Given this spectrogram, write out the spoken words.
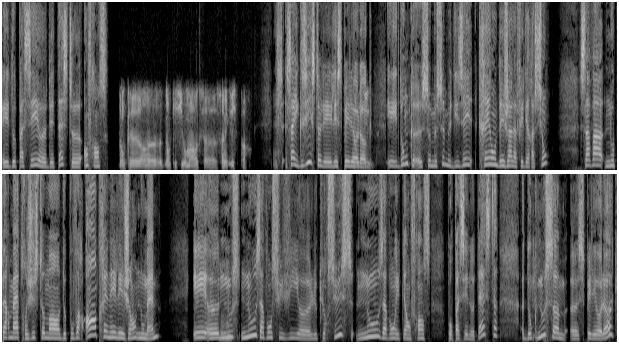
et de passer des tests en France. Donc, donc ici au Maroc, ça, ça n'existe pas. Ça existe les, spéléologues. Et donc, ce monsieur me disait, créons déjà la fédération. Ça va nous permettre justement de pouvoir entraîner les gens nous-mêmes. Et euh, Mhm. nous, nous avons suivi euh, le cursus, nous avons été en France pour passer nos tests. Donc, nous sommes euh, spéléologues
